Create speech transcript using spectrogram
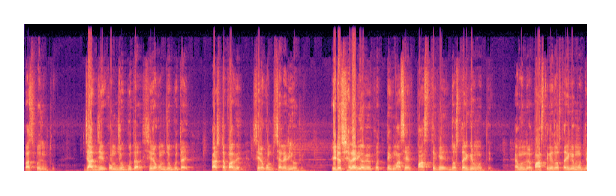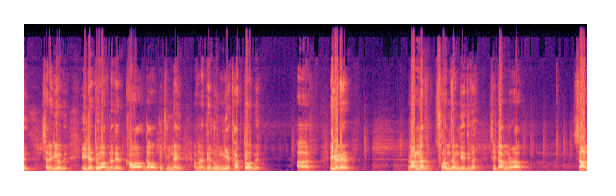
পাস পর্যন্ত। যার যেরকম যোগ্যতা, সেরকম যোগ্যতায় কাজটা পাবে, সেরকম স্যালারি হবে। এটা স্যালারি হবে প্রত্যেক মাসের পাঁচ থেকে দশ তারিখের মধ্যে। হ্যাঁ বন্ধুরা পাঁচ থেকে দশ তারিখের মধ্যে স্যালারি হবে। এইটাতেও আপনাদের খাওয়া দাওয়া কিছুই নাই, আপনাদের রুম নিয়ে থাকতে হবে। আর এখানে রান্নার সরঞ্জাম দিয়ে দিবে, সেটা আপনারা চাল,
